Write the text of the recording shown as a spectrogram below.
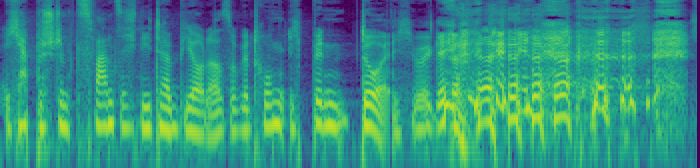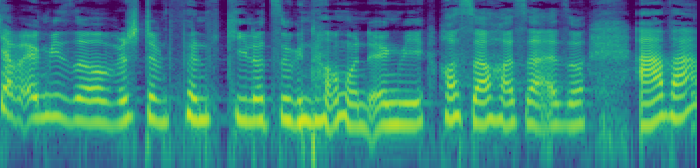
ich habe bestimmt 20 Liter Bier oder so getrunken. Ich bin durch, wirklich. ich habe irgendwie so bestimmt fünf Kilo zugenommen und irgendwie Hossa, Hossa. Also, aber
